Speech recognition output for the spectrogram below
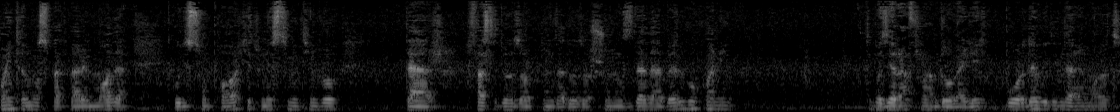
point مثبت برای ما در گودیسون پارک که تونستیم این تیم رو در فصل 2015 2016 double بکنیم. بازی رفت رو هم دو بر یک برده بودیم در امارات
